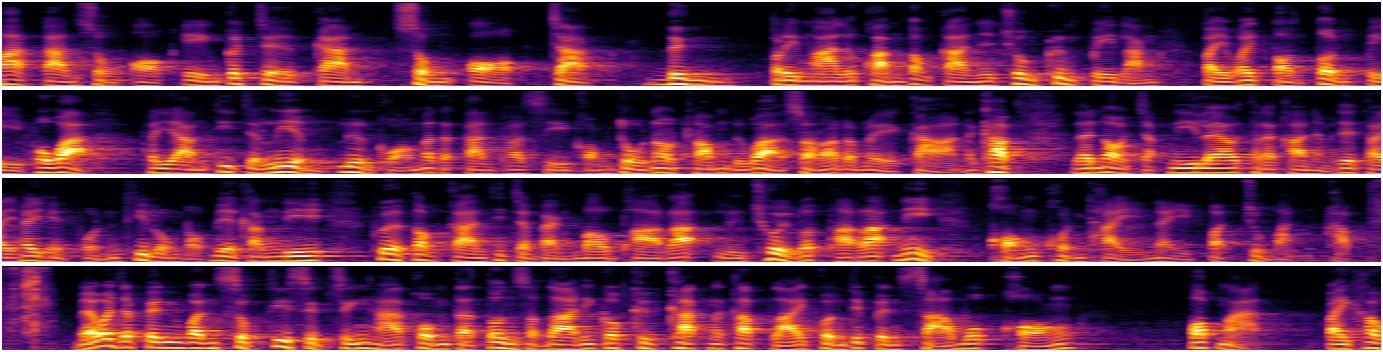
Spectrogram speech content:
ภาคการส่งออกเองก็เจอการส่งออกจาก ดึงปริมาณหรือความต้องการในช่วงครึ่งปีหลังไปไว้ตอนต้นปี เพราะว่าพยายามที่จะเลี่ยงเรื่องของมาตรการภาษีของโดนัลด์ทรัมป์หรือว่าสหรัฐอเมริกานะครับและนอกจากนี้แล้วธนาคารแห่งประเทศไทยให้เหตุผลที่ลงดอกเบี้ยครั้งนี้ เพื่อต้องการที่จะแบ่งเบาภาระ หรือช่วยลดภาระหนี้ของคนไทยในปัจจุบันครับแม้ว่าจะเป็นวันศุกร์ที่ 10 สิงหาคม แต่ต้นสัปดาห์นี้ก็คึกคักนะครับหลายคนที่เป็นสาวกของป๊อปมาร์ทไปเข้า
